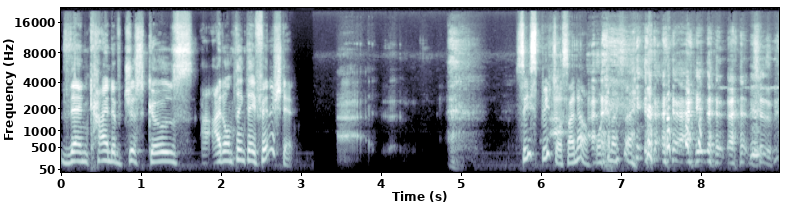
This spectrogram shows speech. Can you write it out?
then kind of just goes, I don't think they finished it. Uh, See, speechless. I know. What can I say?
